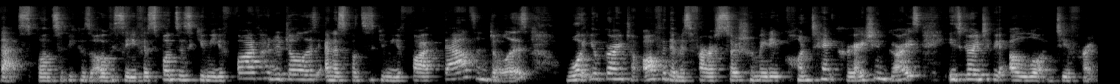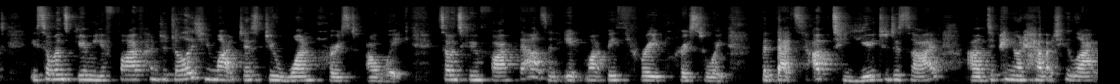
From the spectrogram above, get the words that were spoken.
that sponsor because obviously if a sponsor's giving you $500 and a sponsor's giving you $5,000 what you're going to offer them as far as social media content creation goes is going to be a lot different. If someone's giving you $500, you might just do one post a week. If someone's giving 5,000, it might be three posts a week. But that's up to you to decide, um, depending on how much you like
